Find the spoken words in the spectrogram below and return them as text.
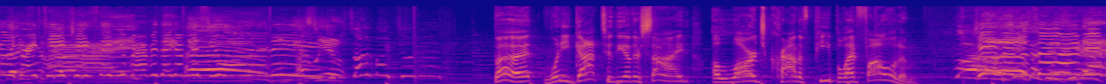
really great teaching. Thank you for everything. I miss you already. Miss you. But when he got to the other side, a large crowd of people had followed him. Jesus, so you made it.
